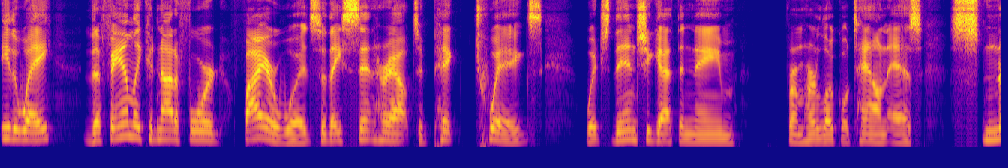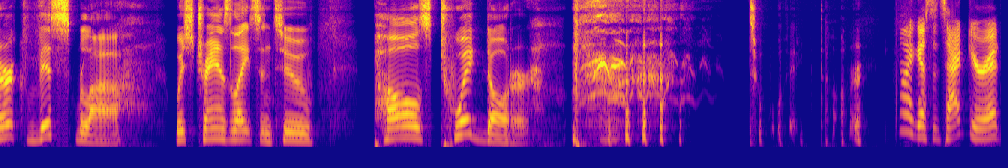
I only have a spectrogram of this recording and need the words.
Either way, the family could not afford firewood, so they sent her out to pick twigs, which then she got the name from her local town as Snurkvisbla, which translates into Paul's twig daughter. twig daughter. I guess it's accurate.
